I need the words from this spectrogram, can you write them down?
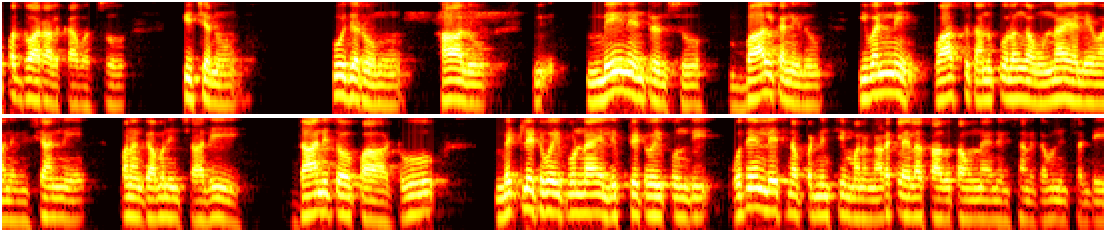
ఉపద్వారాలు కావచ్చు కిచెను పూజ రూము హాలు మెయిన్ ఎంట్రన్స్ బాల్కనీలు ఇవన్నీ వాస్తుకు అనుకూలంగా ఉన్నాయా లేవా అనే విషయాన్ని మనం గమనించాలి. దానితో పాటు మెట్లు ఎటువైపు ఉన్నాయి లిఫ్ట్ ఎటువైపు ఉంది ఉదయం లేచినప్పటి నుంచి మన నడకలు ఎలా సాగుతూ ఉన్నాయనే విషయాన్ని గమనించండి.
